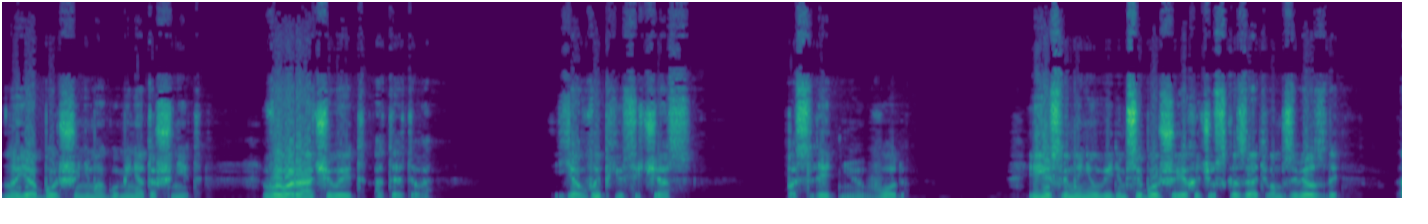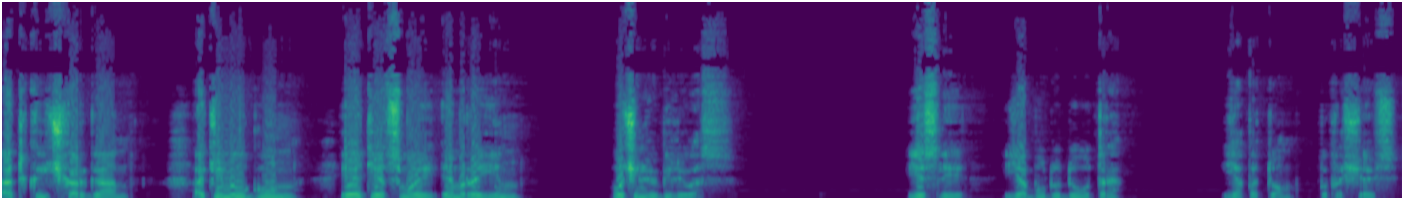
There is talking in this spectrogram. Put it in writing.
Но я больше не могу, меня тошнит, выворачивает от этого. Я выпью сейчас последнюю воду. И если мы не увидимся больше, я хочу сказать вам, звезды, Откыч Харган, Аким и отец мой Эмраин очень любили вас. Если я буду до утра, я потом попрощаюсь.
